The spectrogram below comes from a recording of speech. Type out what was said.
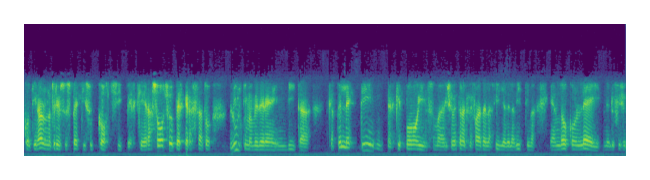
continuarono a nutrire sospetti su Cozzi perché era socio, perché era stato l'ultimo a vedere in vita Cappelletti, perché poi insomma, ricevette una telefonata della figlia della vittima e andò con lei nell'ufficio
